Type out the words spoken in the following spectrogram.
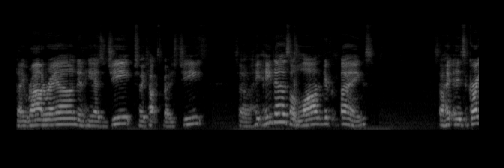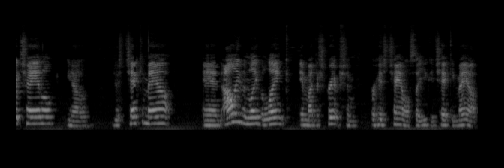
they ride around, and he has a jeep, so he talks about his jeep. So he, he does a lot of different things. So it's a great channel. You know, just check him out. And I'll even leave a link in my description for his channel so you can check him out.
